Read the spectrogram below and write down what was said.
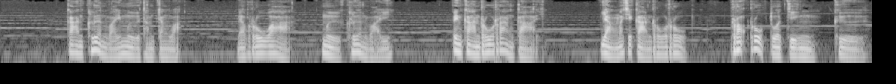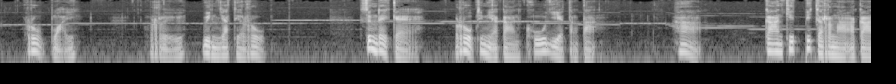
4. การเคลื่อนไหวมือทำจังหวะ แล้วรู้ว่า มือเคลื่อนไหว เป็นการรู้ร่างกาย ยังไม่ใช่การรู้รูป เพราะรูปตัวจริงคือ รูปไหว หรือวิญญาติรูป ซึ่งได้แก่รูปที่มีอาการคูเหยียดต่างๆ 5. การคิดพิจารณาอาการ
